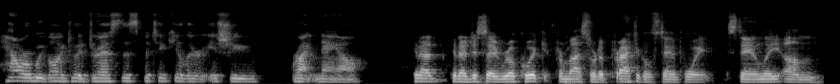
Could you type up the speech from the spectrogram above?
How are we going to address this particular issue right now? Can I can I just say real quick from my sort of practical standpoint, Stanley? Um,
